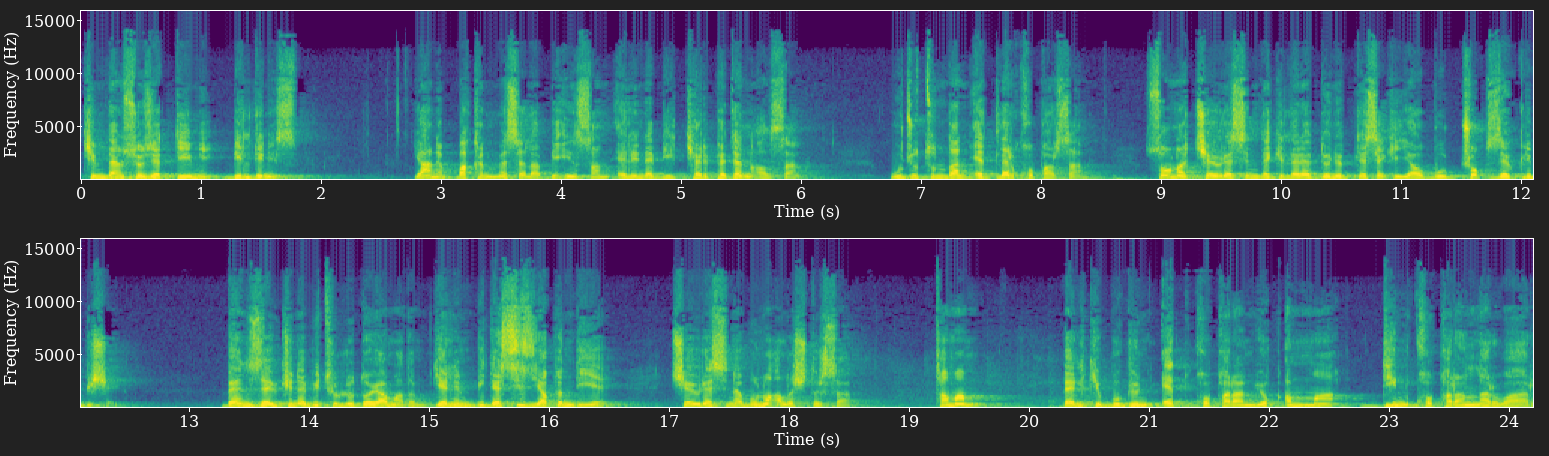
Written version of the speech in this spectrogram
Kimden söz ettiğimi bildiniz. Yani bakın mesela bir insan eline bir kerpeden alsa, vücutundan etler koparsa, sonra çevresindekilere dönüp dese ki ya bu çok zevkli bir şey. Ben zevkine bir türlü doyamadım. Gelin bir de siz yapın diye çevresine bunu alıştırsa. Tamam belki bugün et koparan yok ama din koparanlar var.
